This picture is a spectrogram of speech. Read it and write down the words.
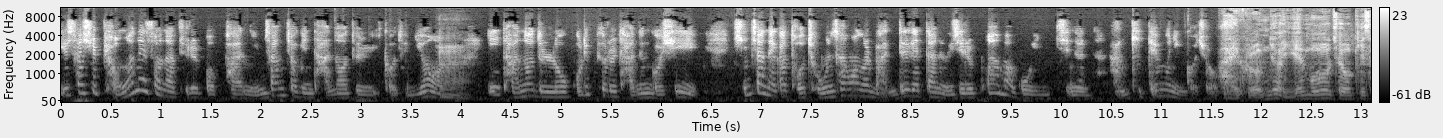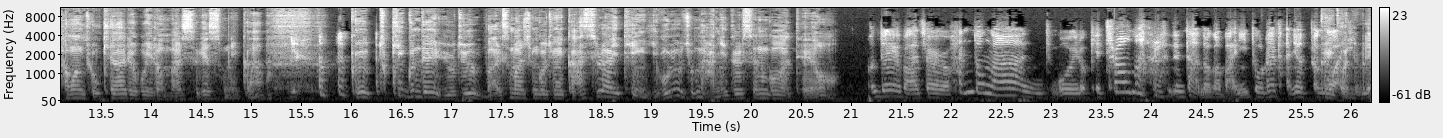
이 사실 병원에서나 들을 법한 임상적인 단어들이거든요. 음, 이 단어들로 꼬리표를 다는 것이 진짜 내가 더 좋은 상황을 만들겠다는 의지를 포함하고 있지는 않기 때문인 거죠. 아이 그럼요. 이게 뭐 저기 상황 좋게 하려고 이런 말 쓰겠습니까? 그 특히 근데 요즘 말씀하신 것 중에 가스라이팅 이거 요즘 많이들 쓰는 것 같아요. 어, 네, 맞아요. 한동안 뭐 이렇게 트라우마라는 단어가 많이 돌아다녔던 것 그러니까요. 같은데,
